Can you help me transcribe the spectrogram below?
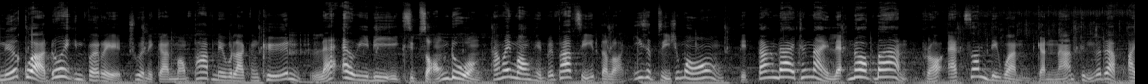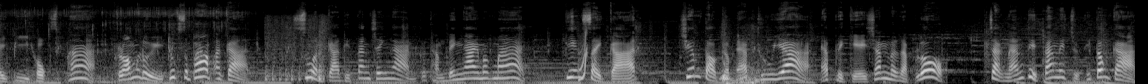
เหนือกว่าด้วยอินฟราเรดช่วยในการมองภาพในเวลากลางคืน และ LED อีก 12 ดวงทำให้มองเห็นเป็นภาพสีตลอด 24 ชั่วโมง ติดตั้งได้ทั้งในและนอกบ้าน เพราะ Axon D1 กันน้ำถึงระดับ IP65 พร้อมลุยทุกสภาพอากาศ ส่วนการติดตั้งใช้งานก็ทำได้ง่ายมากๆ เพียงใส่การ์ด เชื่อมต่อกับแอป Tuya แอปพลิเคชันระดับโลก จากนั้นติดตั้งในจุดที่ต้องการ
